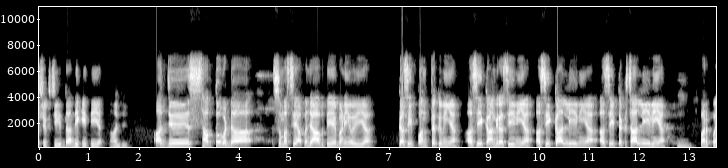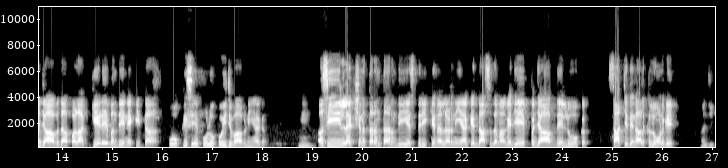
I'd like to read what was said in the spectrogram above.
ਸ਼ਖਸੀਅਤਾਂ ਦੀ ਕੀਤੀ ਆ ਹਾਂਜੀ। ਅੱਜ ਸਭ ਤੋਂ ਵੱਡਾ ਸਮੱਸਿਆ ਪੰਜਾਬ ਤੇ ਇਹ ਬਣੀ ਹੋਈ ਆ ਕਿ ਅਸੀਂ ਪੰਥਕ ਵੀ ਆ ਅਸੀਂ ਕਾਂਗਰਸੀ ਵੀ ਆ ਅਸੀਂ ਕਾਲੀ ਵੀ ਆ ਅਸੀਂ ਟਕਸਾਲੀ ਵੀ ਆ। ਪਰ ਪੰਜਾਬ ਦਾ ਭਲਾ ਕਿਹੜੇ ਬੰਦੇ ਨੇ ਕੀਤਾ ਉਹ ਕਿਸੇ ਕੋਲੋਂ ਕੋਈ ਜਵਾਬ ਨਹੀਂ ਹੈਗਾ। ਅਸੀਂ ਇਲੈਕਸ਼ਨ ਤਰਨ ਤਾਰਨ ਦੀ ਇਸ ਤਰੀਕੇ ਨਾਲ ਲੜਨੀ ਆ ਕਿ ਦੱਸ ਦੇਵਾਂਗੇ ਜੇ ਪੰਜਾਬ ਦੇ ਲੋਕ ਸੱਚ ਦੇ ਨਾਲ ਖਲੋਣਗੇ। ਹਾਂਜੀ।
